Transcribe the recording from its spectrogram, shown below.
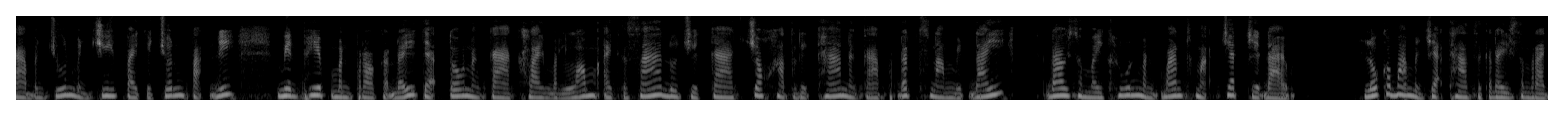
ការបញ្ជូនបញ្ជីបេក្ខជនបកនេះមានភាពមិនប្រក្រតីតាក់ទងនឹងការក្លែងបន្លំឯកសារដូចជាការចុះហត្ថលេខានិងការផ្តិតស្នាមមេដៃដោយសម័យខ្លួនមិនបានស្ម័គ្រចិត្តជាដើមលោកក៏បានបញ្ជាក់ថាសេចក្តីសម្រេច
